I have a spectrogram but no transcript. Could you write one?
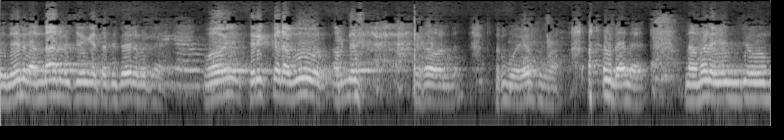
ஏதேன்னு வந்தான்னு வச்சுங்க தப்பி பேர் ஓய் திருக்கட ஊர் அப்படின்னு. ரொம்ப நெஞ்சோம் எஞ்சோம்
